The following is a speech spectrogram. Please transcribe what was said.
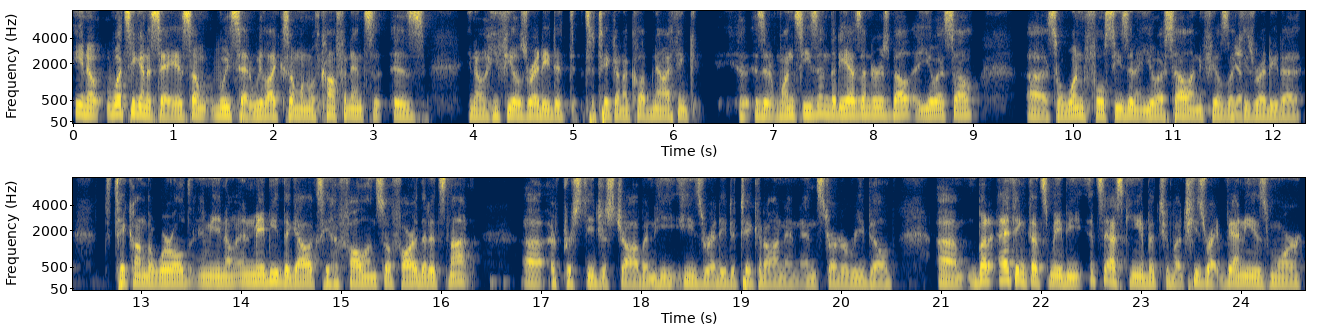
you know, what's he going to say? Is some we said we like someone with confidence. Is you know he feels ready to to take on a club now. I think is it one season that he has under his belt at USL. Uh, so one full season at USL, and he feels like Yes. he's ready to to take on the world. I mean, you know, and maybe the Galaxy have fallen so far that it's not uh, a prestigious job, and he he's ready to take it on and, and start a rebuild. Um, but I think that's maybe it's asking a bit too much. He's right. Vanney is more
